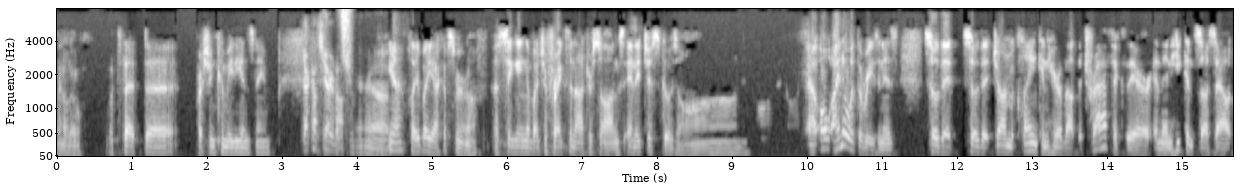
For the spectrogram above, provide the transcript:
I don't know what's that uh, Russian comedian's name? Yakov Yeah, Smirnoff. Smirnoff. Yeah, played by Yakov Smirnoff, uh, singing a bunch of Frank Sinatra songs, and it just goes on and on and on. Uh, oh, I know what the reason is, so that so that John McClane can hear about the traffic there, and then he can suss out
